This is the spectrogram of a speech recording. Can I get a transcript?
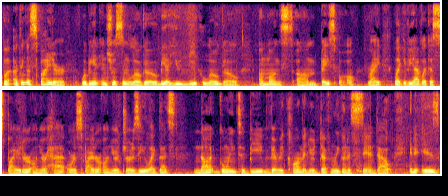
but I think a spider would be an interesting logo. It would be a unique logo amongst um, baseball, right? Like if you have like a spider on your hat or a spider on your jersey, like that's not going to be very common. You're definitely going to stand out. And it is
